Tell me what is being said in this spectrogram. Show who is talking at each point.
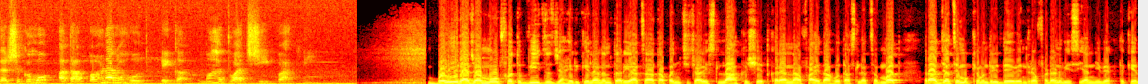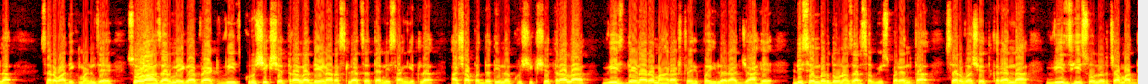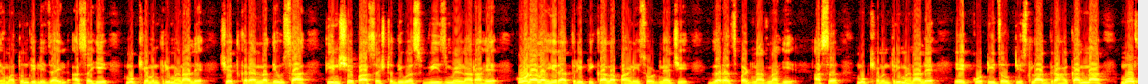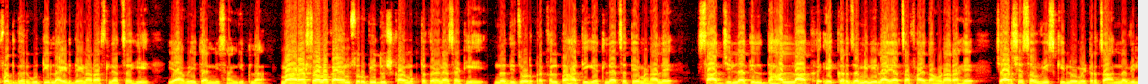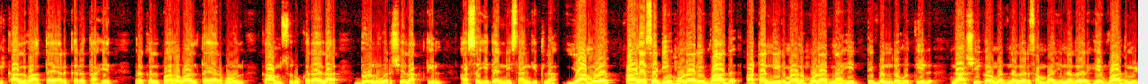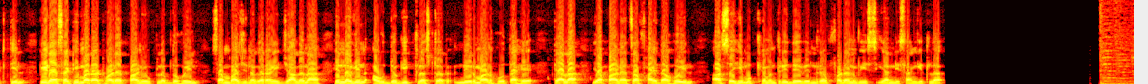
Speaker 1: दर्शक हो आता पाहणार आहोत एक महत्वाची बातमी.
Speaker 2: बळीराजा मोफत वीज जाहीर केल्यानंतर याचा आता पंचेचाळीस लाख शेतकऱ्यांना फायदा होत असल्याचं मत राज्याचे मुख्यमंत्री देवेंद्र फडणवीस यांनी व्यक्त केलं. सर्वाधिक म्हणजे सोळा हजार मेगावॅट वीज कृषी क्षेत्राला देणार असल्याचं त्यांनी सांगितलं. अशा पद्धतीनं कृषी क्षेत्राला वीज देणारं महाराष्ट्र हे पहिलं राज्य आहे. डिसेंबर दोन हजार सव्वीस पर्यंत सर्व शेतकऱ्यांना वीज ही सोलरच्या माध्यमातून दिली जाईल असंही मुख्यमंत्री म्हणाले. शेतकऱ्यांना दिवसा तीनशे पासष्ट दिवस वीज मिळणार आहे. कोणालाही रात्री पिकाला पाणी सोडण्याची गरज पडणार नाही. असं मुख्यमंत्री म्हणाले. एक कोटी चौतीस लाख ग्राहकांना मोफत घरगुती लाइट देणार असल्याचंही यावेळी त्यांनी सांगितलं. महाराष्ट्राला कायमस्वरूपी दुष्काळमुक्त करण्यासाठी नदीजोड प्रकल्प हाती घेतल्याचं ते म्हणाले. सात जिल्ह्यातील दहा लाख एकर जमिनीला याचा फायदा होणार आहे. चारशे सव्वीस किलोमीटरचा नवीन कालवा तयार करत आहेत. प्रकल्प अहवाल तयार होऊन काम सुरू करायला दोन वर्षे लागतील असंही त्यांनी सांगितलं. यामुळं पाण्यासाठी होणारे वाद आता निर्माण होणार नाहीत ते बंद होतील. नाशिक अहमदनगर संभाजीनगर हे वाद मिटतील. पिण्यासाठी मराठवाड्यात पाणी उपलब्ध होईल. संभाजीनगर आणि जालना हे नवीन औद्योगिक क्लस्टर निर्माण होत आहे. त्याला या पाण्याचा फायदा होईल असंही मुख्यमंत्री देवेंद्र फडणवीस यांनी सांगितलं.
